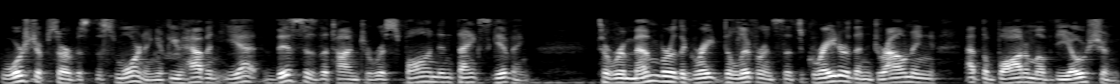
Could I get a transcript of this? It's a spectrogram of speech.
worship service this morning, if you haven't yet, this is the time to respond in thanksgiving, to remember the great deliverance that's greater than drowning at the bottom of the ocean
